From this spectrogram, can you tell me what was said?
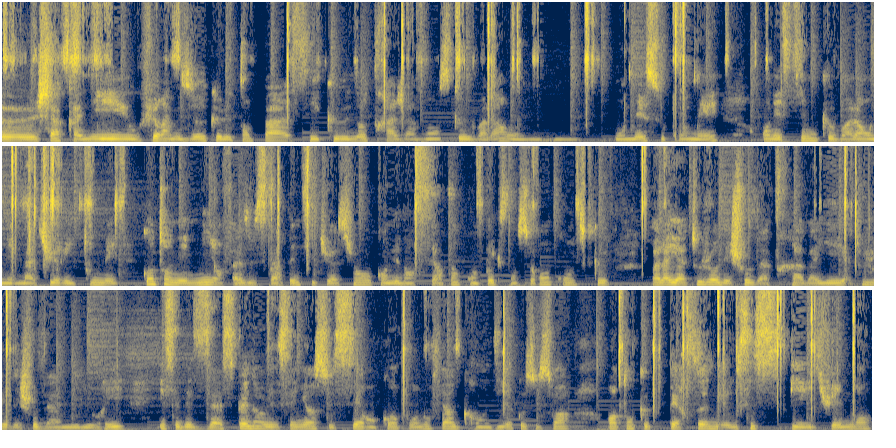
euh, chaque année, au fur et à mesure que le temps passe et que notre âge avance, que voilà, on, on est ce qu'on est. On estime que voilà, on est mature et tout, mais quand on est mis en face de certaines situations, qu'on est dans certains contextes, on se rend compte que voilà, il y a toujours des choses à travailler, il y a toujours des choses à améliorer. Et c'est des aspects dont le Seigneur se sert encore pour nous faire grandir, que ce soit en tant que personne, mais aussi spirituellement.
